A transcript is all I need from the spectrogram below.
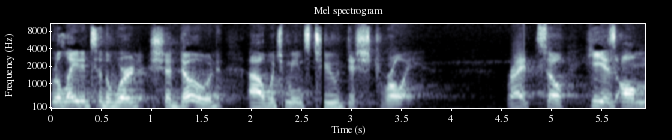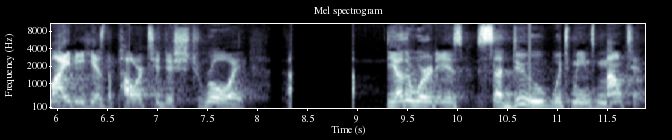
related to the word Shaddod, uh, which means to destroy. Right? So he is almighty. He has the power to destroy. The other word is Sadu, which means mountain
